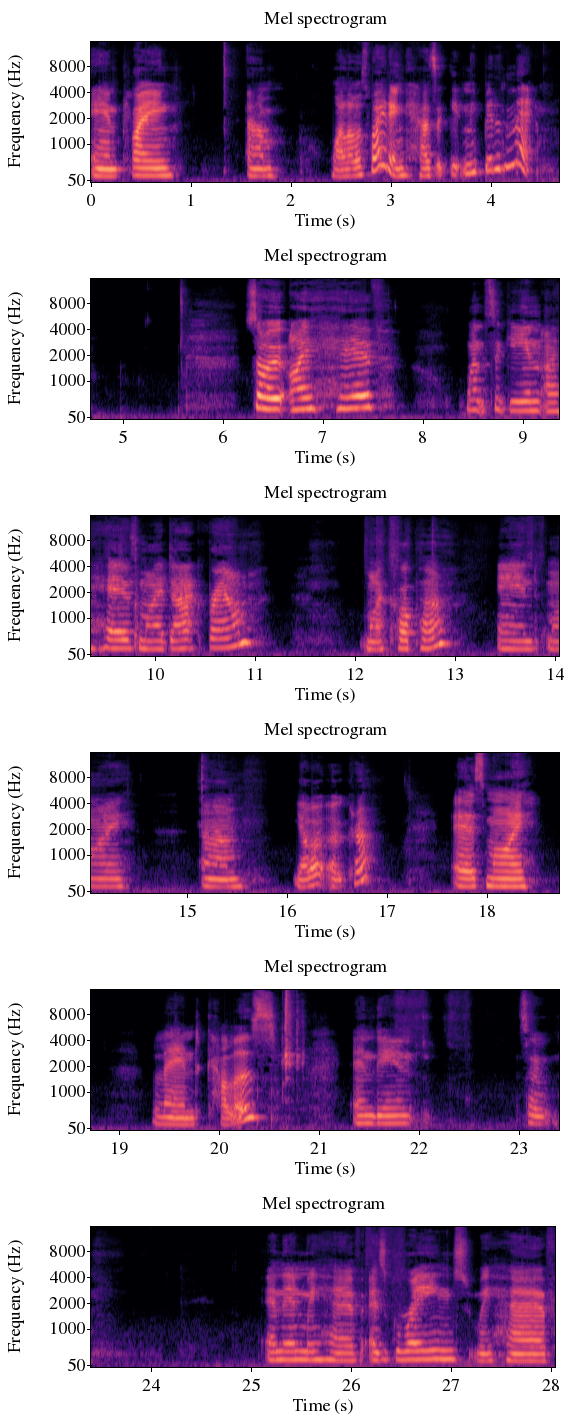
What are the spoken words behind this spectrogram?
and playing um, while I was waiting. How's it get any better than that? So I have, once again, I have my dark brown, my copper, and my um, yellow ochre as my land colours. And then, so, and then we have, as greens, we have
